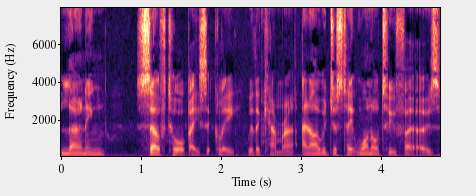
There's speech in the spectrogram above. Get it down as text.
learning self-taught basically with a camera, and I would just take one or two photos,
